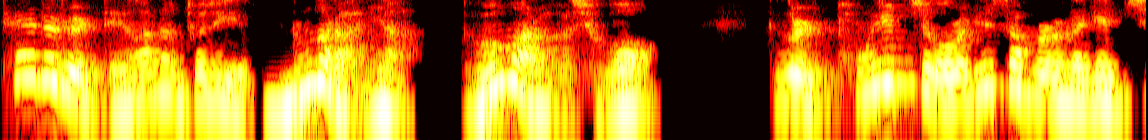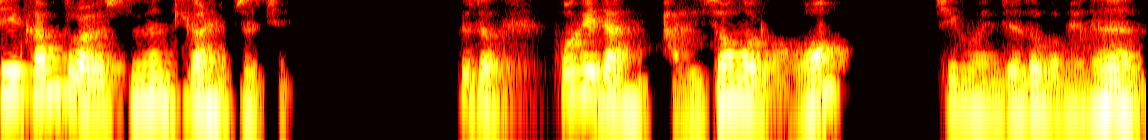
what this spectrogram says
테러를 대응하는 조직이 없는 건 아니야. 너무 많아가지고 그걸 통일적으로 일사불란하게 지 감독할 수 있는 기관이 없었지. 그래서 거기에 대한 반성으로 지금 현재도 보면은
